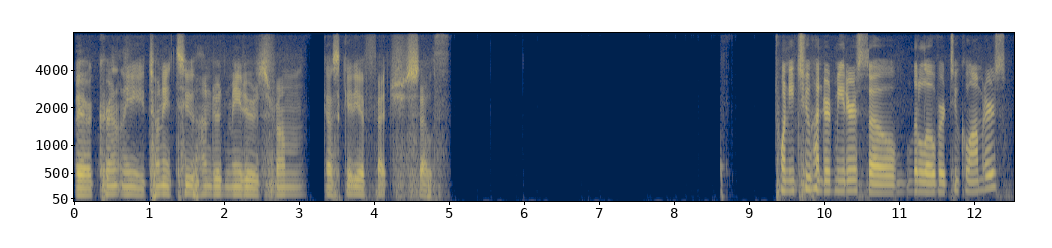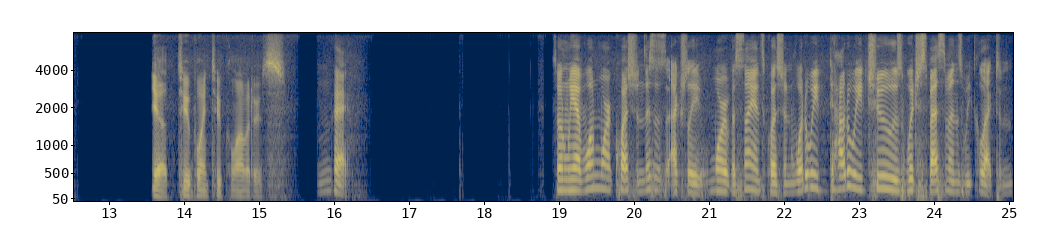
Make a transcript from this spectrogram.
We are currently 2,200 meters from Cascadia Fetch South. 2,200 meters, so a little over two kilometers. Yeah, 2.2 kilometers. Okay. So and we have one more question. This is actually more of a science question. What do we, how do we choose which specimens we collect? And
